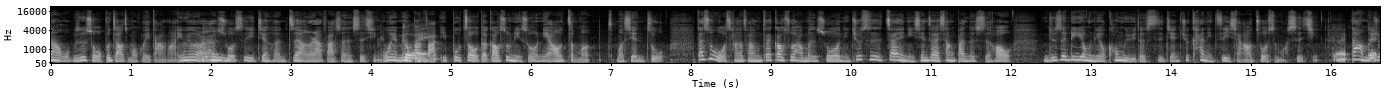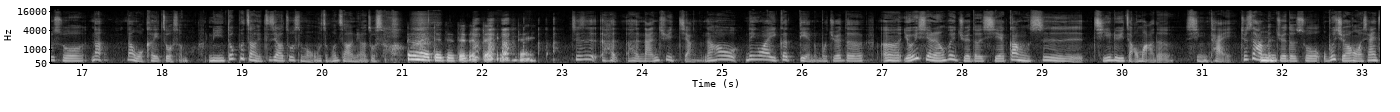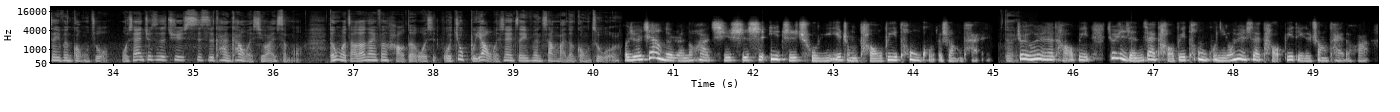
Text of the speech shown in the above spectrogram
那我不是说我不知道怎么回答嘛？因为对我来说是一件很自然而然发生的事情，嗯、我也没有办法一步骤的告诉你说你要怎么怎么先做。但是我常常在告诉他们说，你就是在你现在上班的时候，你就是利用你有空余的时间去看你自己想要做什么事情。对，但他们就说那。那我可以做什么？你都不知道你自己要做什么，我怎么知道你要做什么？对对对对对对对，就是很很难去讲。然后另外一个点，我觉得，呃，有一些人会觉得斜杠是骑驴找马的心态，就是他们觉得说，我不喜欢我现在这一份工作，我现在就是去试试看看我喜欢什么，等我找到那一份好的，我是我就不要我现在这一份上班的工作了。我觉得这样的人的话，其实是一直处于一种逃避痛苦的状态。对，就永远在逃避，就是人在逃避痛苦。你永远是在逃避的一个状态的话，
